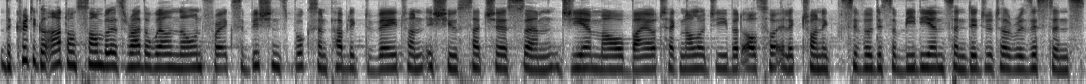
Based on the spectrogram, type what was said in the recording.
the Critical Art Ensemble is rather well known for exhibitions, books, and public debate on issues such as um, GMO, biotechnology, but also electronic civil disobedience and digital resistance.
